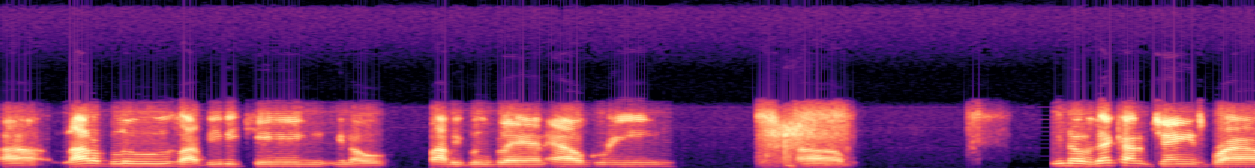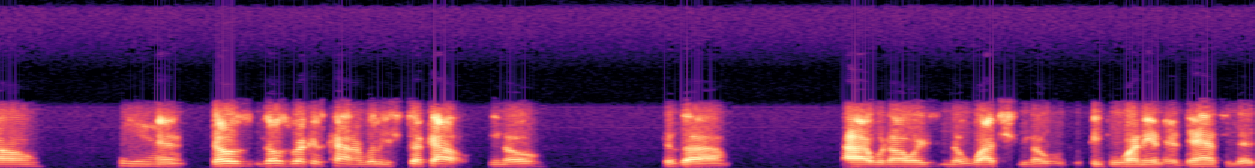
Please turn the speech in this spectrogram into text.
uh, a lot of blues, a lot of BB King, you know, Bobby Blue Bland, Al Green, um, you know, that kind of James Brown, Yeah. and those those records kind of really stuck out, you know, because um, I would always, you know, watch, you know, people weren't in there dancing that,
